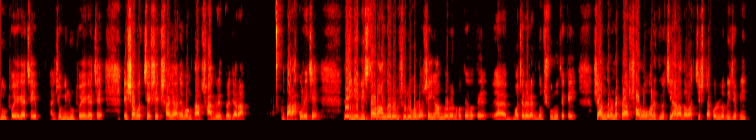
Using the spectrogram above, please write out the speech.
লুট হয়ে গেছে জমি লুট হয়ে গেছে। এসব হচ্ছে শেখ শাহজাহান এবং তার সাগরেদরা যারা তারা করেছে। তো এই নিয়ে বিস্তর আন্দোলন শুরু হলো। সেই আন্দোলন হতে হতে বছরের একদম শুরু থেকেই সে আন্দোলন একটা সর্বভারতীয় চেহারা দেওয়ার চেষ্টা করল বিজেপি।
